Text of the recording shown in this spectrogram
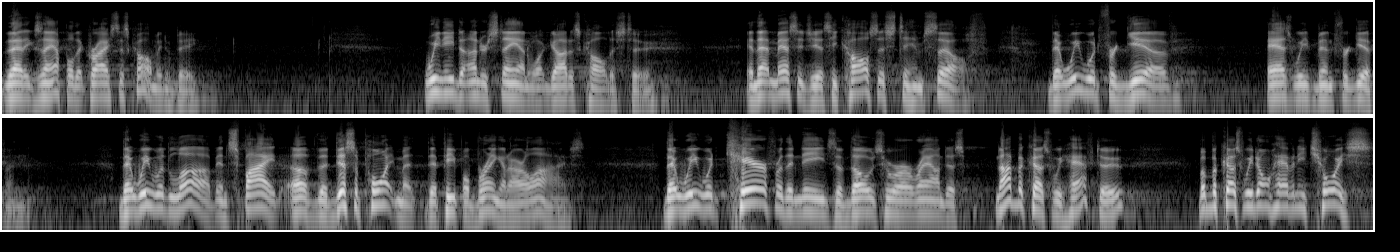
that example that Christ has called me to be. We need to understand what God has called us to. And that message is He calls us to Himself that we would forgive as we've been forgiven. That we would love in spite of the disappointment that people bring in our lives. That we would care for the needs of those who are around us, not because we have to, but because we don't have any choice.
